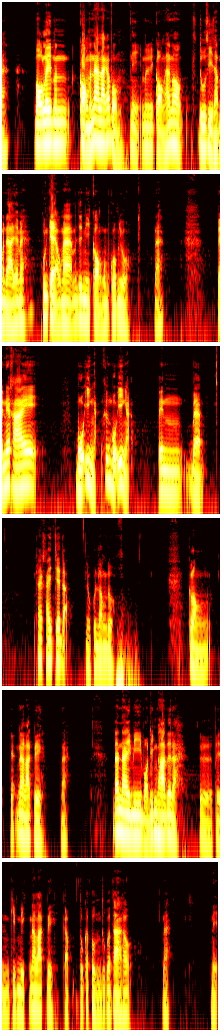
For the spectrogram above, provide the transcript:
นะบอกเลยมันกล่องมันน่ารักครับผม นี่มันมีกล่องข้างนอกดูสีธรรมดาใช่ไหมคุณแกะออกมา มันจะมีกล่องกลมๆอยู่นะ เป็นคล้ายๆโบอิงอะเครื่องโบอิงอะ เป็นแบบคล้ายๆเจ็ตอะ เดี๋ยวคุณลองดู กล่องเนี่ยน่ารักดีนะ ด้านในมีบอร์ดิ้งพาร์ทด้วยนะ เออ เป็นกิมมิกน่ารักดี กับตุ๊กตุนตุ๊กตาเขานะ นี่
